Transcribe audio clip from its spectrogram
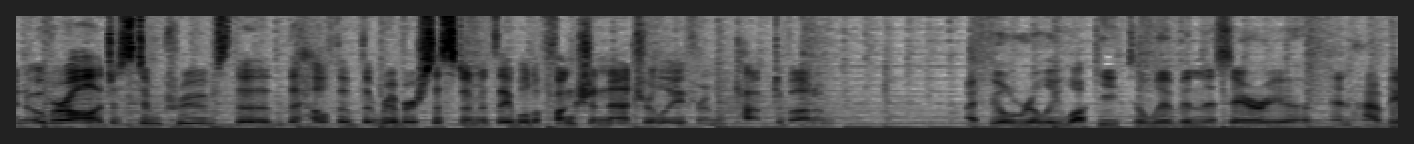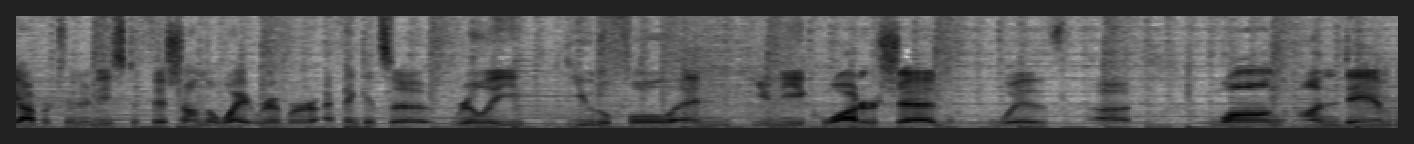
And overall, it just improves the, the health of the river system. It's able to function naturally from top to bottom. I feel really lucky to live in this area and have the opportunities to fish on the White River. I think it's a really beautiful and unique watershed with uh, long undammed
